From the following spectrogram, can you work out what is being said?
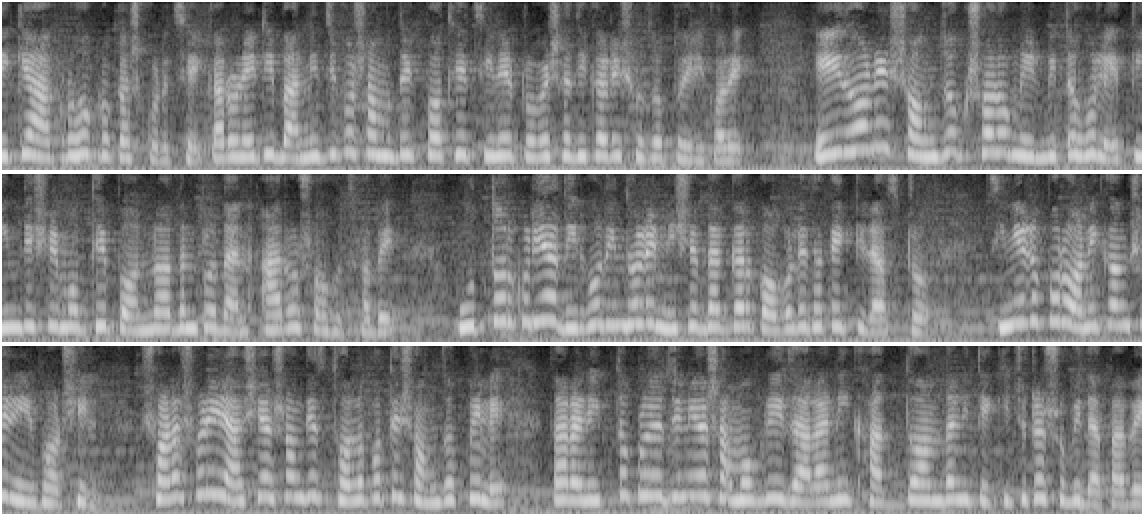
দিকে আগ্রহ প্রকাশ করেছে, কারণ এটি বাণিজ্যিক ও সামুদ্রিক পথে চীনের প্রবেশাধিকারের সুযোগ তৈরি করে। এই ধরনের সংযোগ সড়ক নির্মিত হলে তিন দেশের মধ্যে পণ্য আদান প্রদান আরও সহজ হবে। উত্তর কোরিয়া দীর্ঘদিন ধরে নিষেধাজ্ঞার কবলে থাকা একটি রাষ্ট্র। চীনের উপর অনেকাংশে নির্ভরশীল। সরাসরি রাশিয়ার সঙ্গে স্থলপথে সংযোগ পেলে তারা নিত্য প্রয়োজনীয় সামগ্রী, জ্বালানি, খাদ্য আমদানিতে কিছুটা সুবিধা পাবে।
